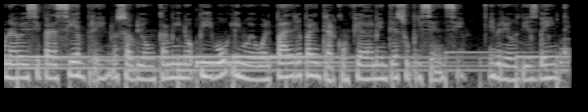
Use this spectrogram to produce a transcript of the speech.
Una vez y para siempre nos abrió un camino vivo y nuevo al Padre para entrar confiadamente a su presencia. Hebreos 10:20.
